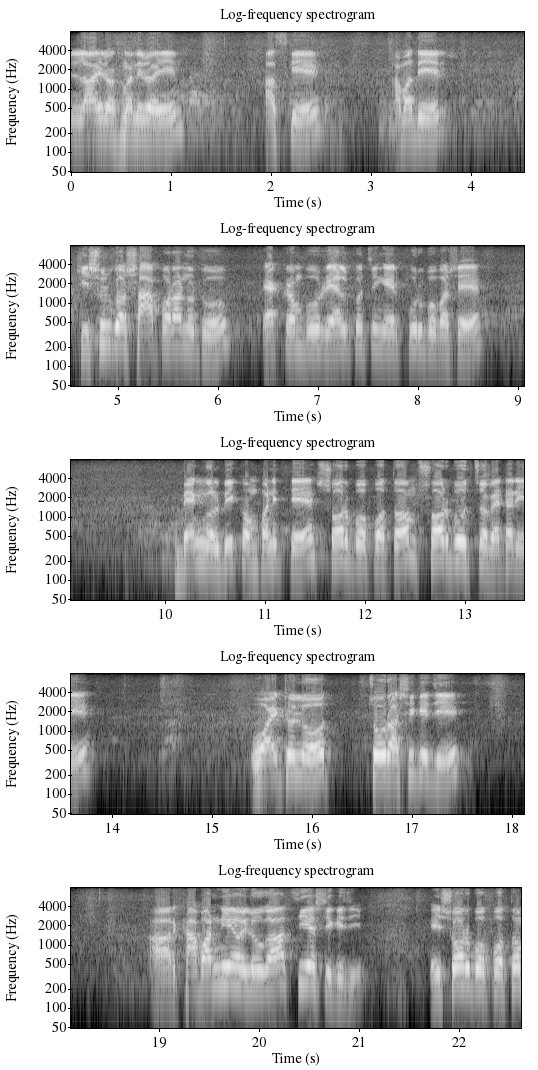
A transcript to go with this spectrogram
আল্লাহ রহমানি রহিম। আজকে আমাদের কিশোরগঞ্জ শাহপরানুটু একরমপুর রেল কোচিংয়ের পূর্ব পাশে বেঙ্গল বি কোম্পানিতে সর্বপ্রথম সর্বোচ্চ ব্যাটারি ওয়াইট হইল চৌরাশি কেজি আর খাবার নিয়ে হইল গা ছিয়াশি কেজি। এই সর্বপ্রথম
